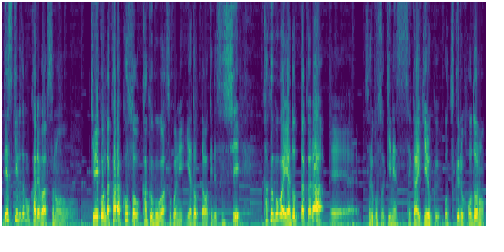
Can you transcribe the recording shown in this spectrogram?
ですけれども彼はその、決め込んだからこそ覚悟がそこに宿ったわけですし、覚悟が宿ったから、えー、それこそギネス世界記録を作るほどの、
